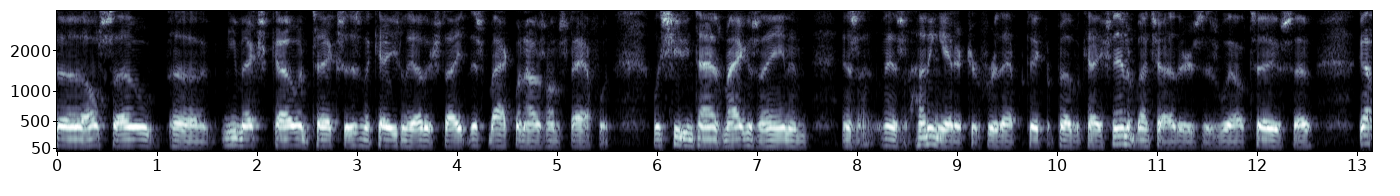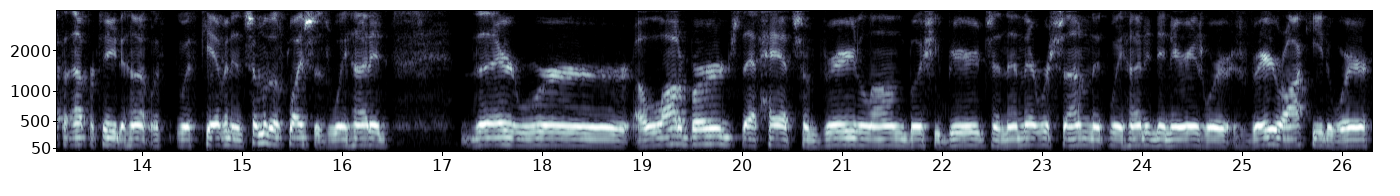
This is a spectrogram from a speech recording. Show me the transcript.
uh, also uh, New Mexico and Texas and occasionally other states. This back when I was on staff with, with Shooting Times magazine and as a, as a hunting editor for that particular publication and a bunch of others as well too. So got the opportunity to hunt with with Kevin and some of those places we hunted there were a lot of birds that had some very long bushy beards and then there were some that we hunted in areas where it was very rocky to where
